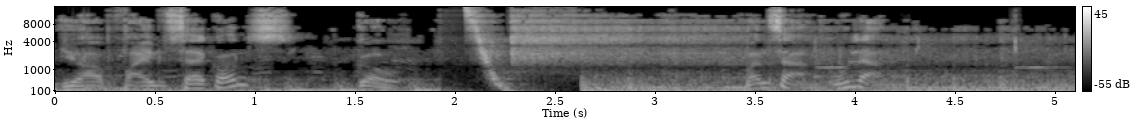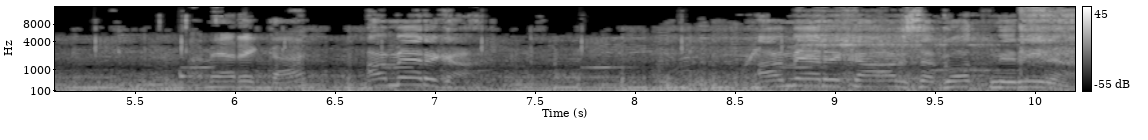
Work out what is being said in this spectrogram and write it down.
You have 5 seconds. Go. Bansa, ula. Amerika? Amerika. Amerika ang sagot ni Rina.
